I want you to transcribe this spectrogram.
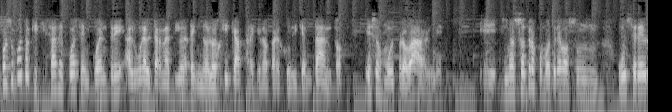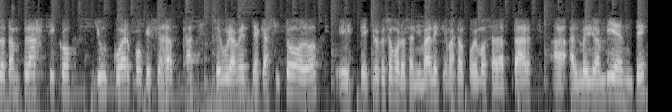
Por supuesto que quizás después se encuentre alguna alternativa tecnológica para que no perjudiquen tanto. Eso es muy probable. Eh, y nosotros como tenemos un, cerebro tan plástico y un cuerpo que se adapta seguramente a casi todo, este, creo que somos los animales que más nos podemos adaptar al medio ambiente,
